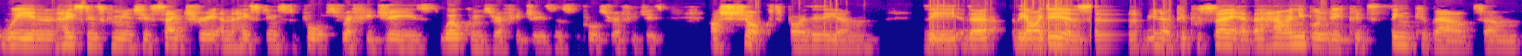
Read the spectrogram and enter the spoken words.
we in Hastings Community of Sanctuary and the Hastings supports refugees, welcomes refugees and supports refugees, are shocked by the um, the the the ideas. That you know, people say and how anybody could think about um,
